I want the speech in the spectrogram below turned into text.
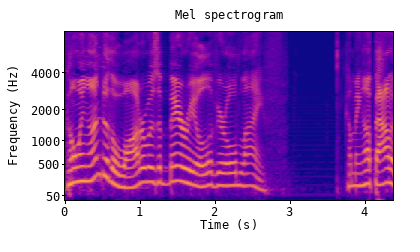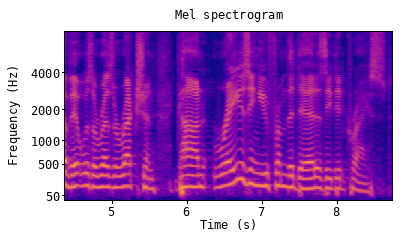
Going under the water was a burial of your old life Coming up out of it was a resurrection, God raising you from the dead as He did Christ.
